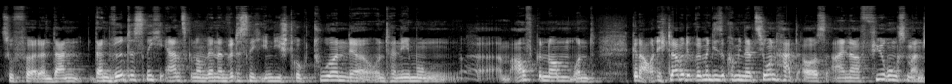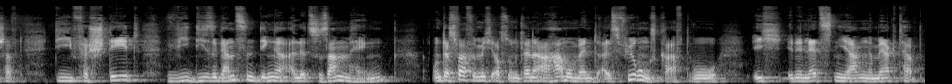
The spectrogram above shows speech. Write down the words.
zu fördern, dann, dann wird es nicht ernst genommen werden, dann wird es nicht in die Strukturen der Unternehmung äh, aufgenommen und genau. Und ich glaube, wenn man diese Kombination hat aus einer Führungsmannschaft, die versteht, wie diese ganzen Dinge alle zusammenhängen, Und das war für mich auch so ein kleiner Aha-Moment als Führungskraft, wo ich in den letzten Jahren gemerkt habe,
